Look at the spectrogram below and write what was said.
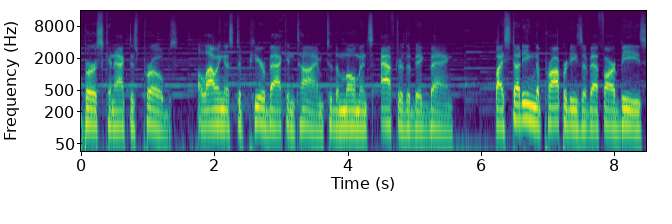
bursts can act as probes, allowing us to peer back in time to the moments after the Big Bang. By studying the properties of FRBs,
